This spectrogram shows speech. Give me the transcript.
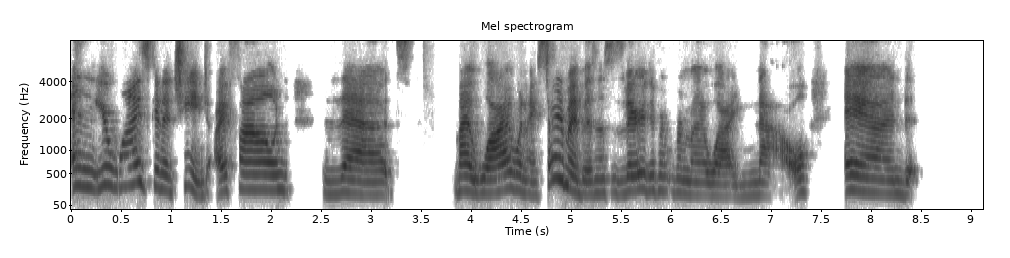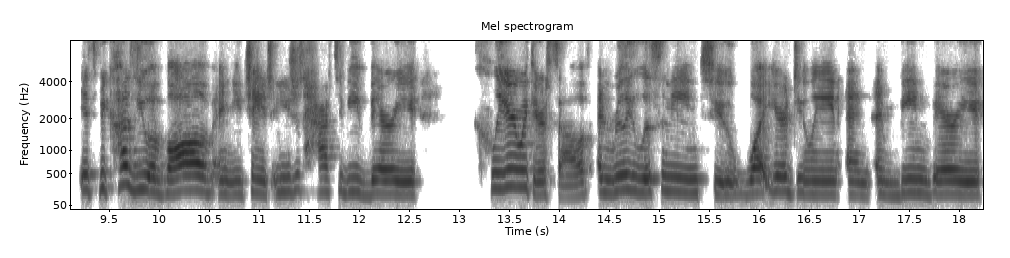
And your why is going to change. I found that my why when I started my business is very different from my why now. And it's because you evolve and you change, and you just have to be very clear with yourself and really listening to what you're doing and and being very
